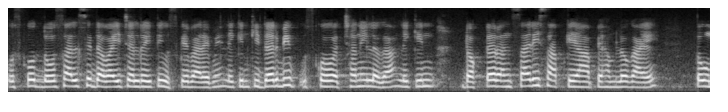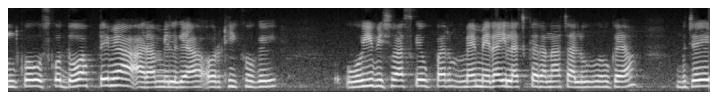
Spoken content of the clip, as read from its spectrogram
उसको दो साल से दवाई चल रही थी उसके बारे में, लेकिन किधर भी उसको अच्छा नहीं लगा। लेकिन डॉक्टर अंसारी साहब के यहाँ पे हम लोग आए तो उनको, उसको दो हफ़्ते में आराम मिल गया और ठीक हो गई। वही विश्वास के ऊपर मैं, मेरा इलाज कराना चालू हो गया। मुझे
